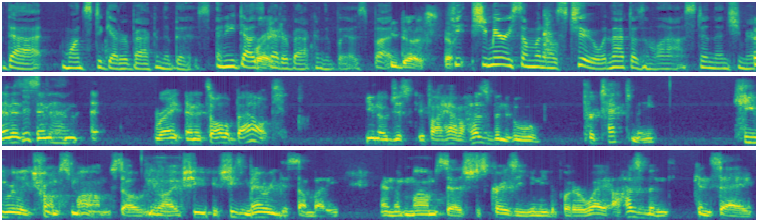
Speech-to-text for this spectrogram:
that wants to get her back in the biz, and he does Right. get her back in the biz. But He does, yep. She, she marries someone else too, and that doesn't last. And then she marries this and, guy. and- right, and it's all about, you know, just if I have a husband who will protect me, he really trumps mom. So you know, if she if she's married to somebody, and the mom says she's crazy, you need to put her away. A husband can say,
